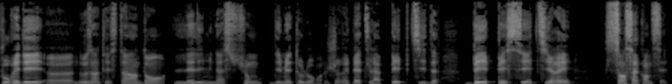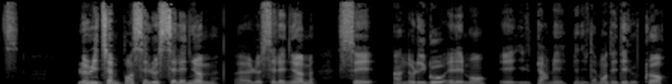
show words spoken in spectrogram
pour aider euh, nos intestins dans l'élimination des métaux lourds. Je répète, la peptide BPC-157. Le huitième point, c'est le sélénium. Euh, le sélénium, c'est un oligo-élément et il permet bien évidemment d'aider le corps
